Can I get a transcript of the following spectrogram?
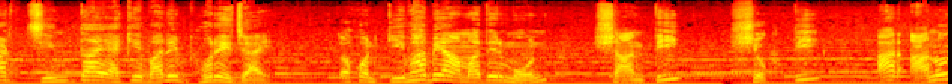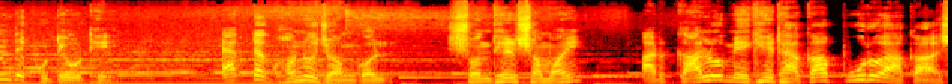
আর চিন্তায় একেবারে ভরে যায়, তখন কীভাবে আমাদের মন শান্তি, শক্তি আর আনন্দে ফুটে ওঠে। একটা ঘন জঙ্গল। সন্ধ্যের সময় আর কালো মেঘে ঢাকা পুরো আকাশ।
